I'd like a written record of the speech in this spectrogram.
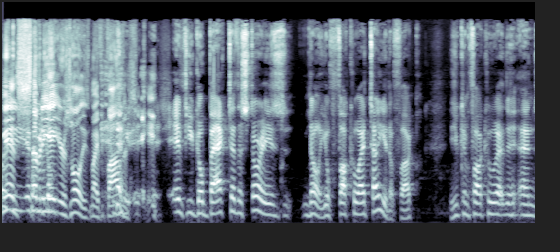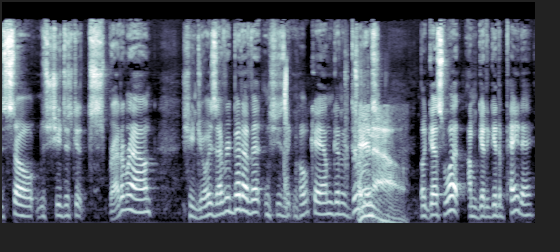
McMahon's if seventy-eight go- years old. He's my father's age. if you go back to the stories, no, you'll fuck who I tell you to fuck. You can fuck who, and so she just gets spread around. She enjoys every bit of it, and she's like, "Okay, I'm gonna do Hey this." now. But guess what? I'm gonna get a payday.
